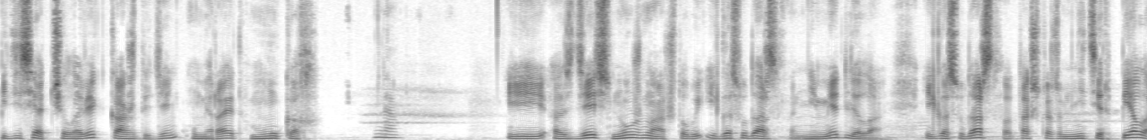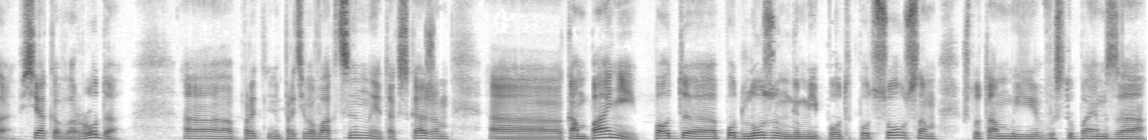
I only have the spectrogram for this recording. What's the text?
50 человек каждый день умирает в муках. Да. И э, здесь нужно, чтобы и государство не медлило, и государство, так скажем, не терпело всякого рода а, противовакцинные, так скажем, а, кампании под, э, под лозунгами, под, под соусом, что там мы выступаем за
